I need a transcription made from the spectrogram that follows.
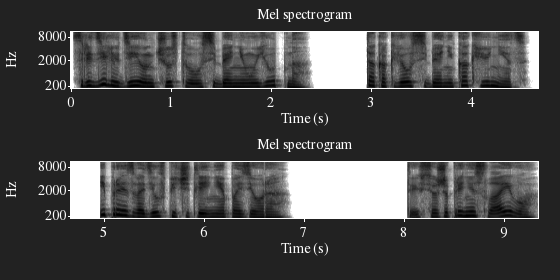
Среди людей он чувствовал себя неуютно, так как вел себя не как юнец и производил впечатление позера. «Ты все же принесла его»,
